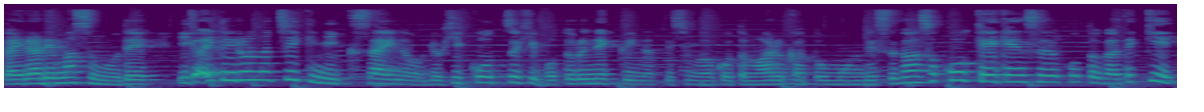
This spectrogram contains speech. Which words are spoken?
が得られますので意外といろんな地域に行く際の旅費交通費ボトルネックになってしまうこともあるかと思うんですがそこを軽減することができ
